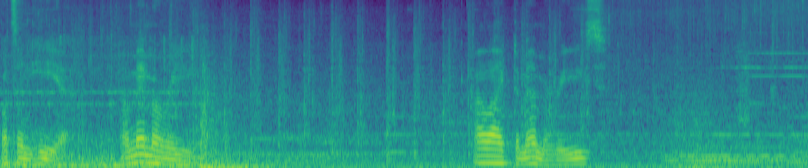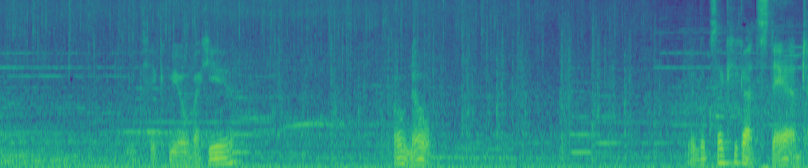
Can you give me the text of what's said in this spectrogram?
What's in here? A memory. I like the memories. Me over here. Oh no. It looks like he got stabbed.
